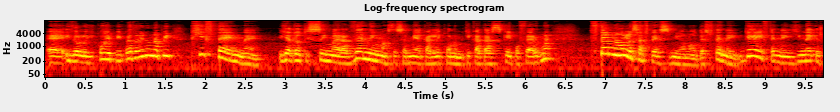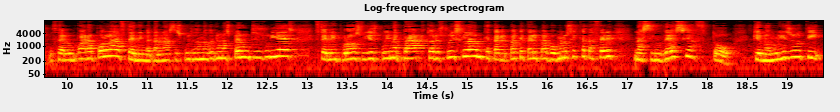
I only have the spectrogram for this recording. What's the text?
ε, ιδεολογικό επίπεδο είναι να πει ποιοι φταίνε για το ότι σήμερα δεν είμαστε σε μια καλή οικονομική κατάσταση και υποφέρουμε. Φταίνε όλες αυτές τι μειονότητες. Φταίνε οι γκέι, φταίνε οι γυναίκες που θέλουν πάρα πολλά, φταίνε οι μετανάστες που ήρθαν εδώ και μας παίρνουν τις δουλειές, φταίνε οι πρόσφυγες που είναι πράκτορες του Ισλάμ κτλ. κτλ. Επομένως έχει καταφέρει να συνδέσει αυτό. Και νομίζω ότι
